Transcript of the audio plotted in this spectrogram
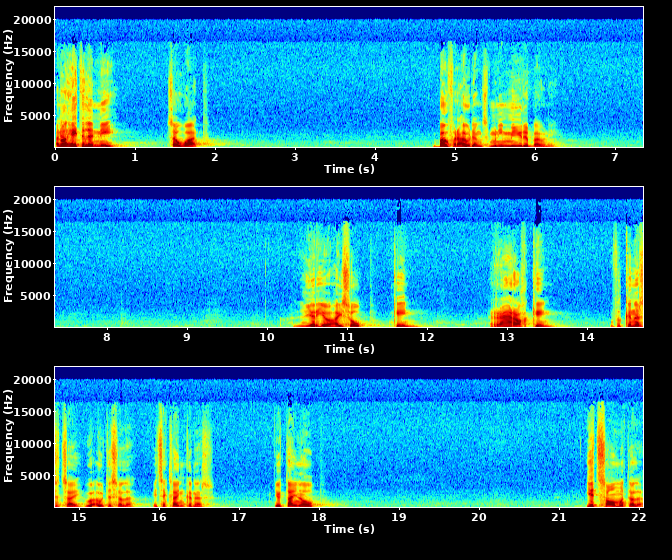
En al het hulle nie. So wat? Bou verhoudings, moenie mure bou nie. Leer jou huishulp ken. Regtig ken. Hoeveel kinders het sy? Hoe oud is hulle? Het sy klein kinders? Jou tuinhulp. Eet saam met hulle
